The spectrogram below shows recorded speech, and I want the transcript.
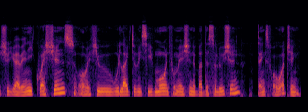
should you have any questions or if you would like to receive more information about the solution. Thanks for watching.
